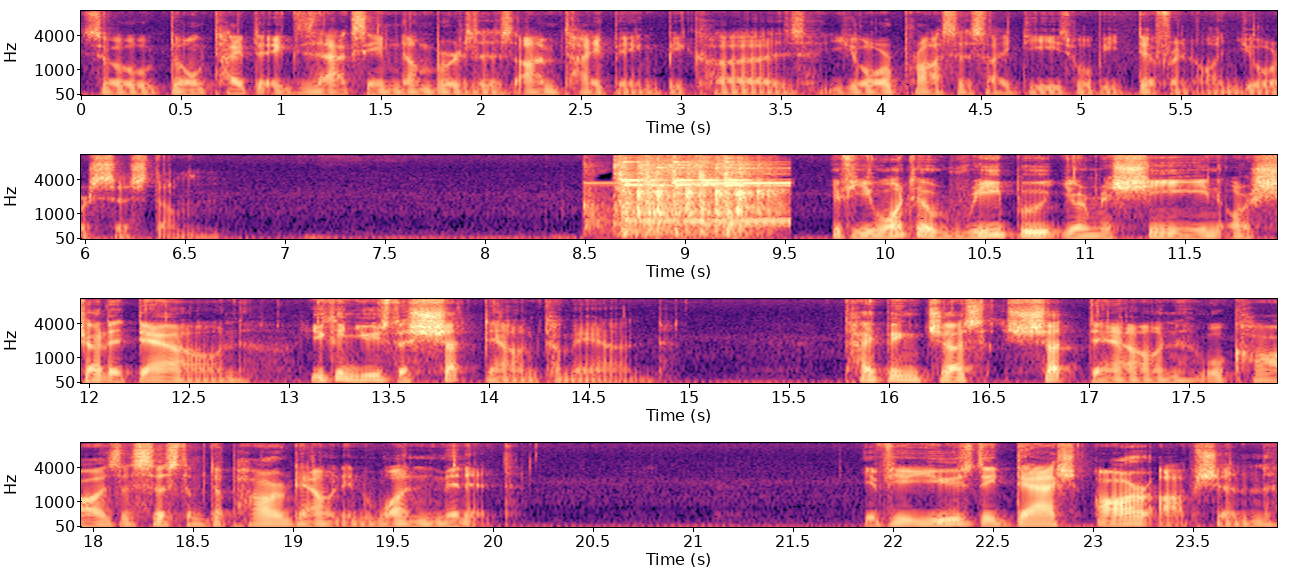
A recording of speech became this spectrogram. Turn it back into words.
So don't type the exact same numbers as I'm typing because your process IDs will be different on your system. If you want to reboot your machine or shut it down, you can use the shutdown command. Typing just shutdown will cause the system to power down in one minute. If you use the dash R option,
